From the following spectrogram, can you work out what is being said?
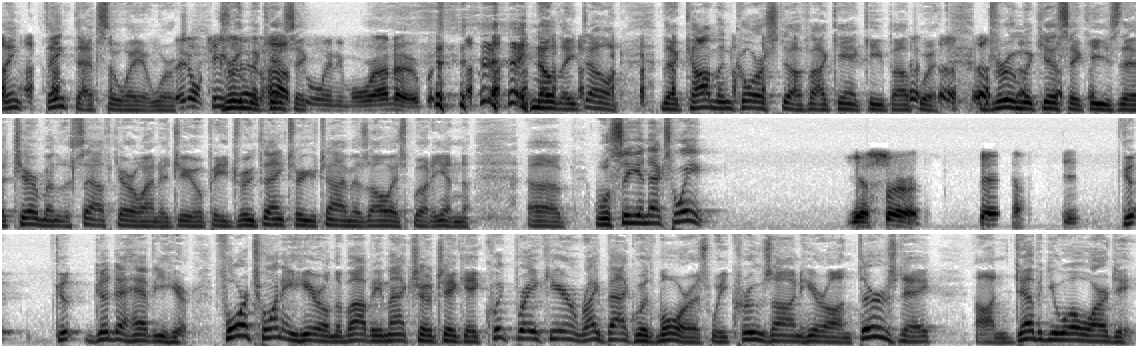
think think that's the way it works. They don't teach Drew that in high school anymore, I know, but no, they don't. The Common Core stuff I can't keep up with. Drew McKissick, he's the chairman of the South Carolina GOP. Drew, thanks for your time as always, buddy, and uh, we'll see you next week. yes, sir. Yeah. Good Good, to have you here. 420 here on the Bobby Mack Show. Take a quick break here. Right back with more as we cruise on here on Thursday on WORD.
